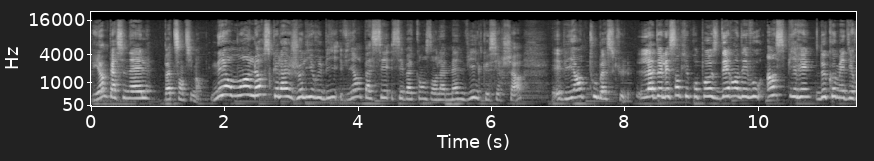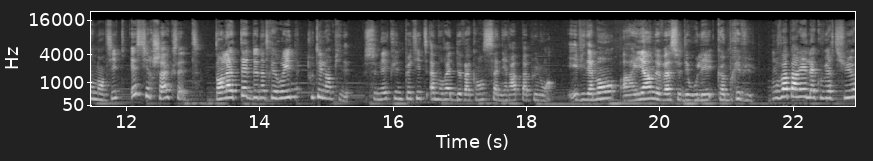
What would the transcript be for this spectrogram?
Rien de personnel, pas de sentiments. Néanmoins, lorsque la jolie Ruby vient passer ses vacances dans la même ville que Sirsha, eh bien tout bascule. L'adolescente lui propose des rendez-vous inspirés de comédies romantiques et Sirsha accepte. Dans la tête de notre héroïne, tout est limpide. Ce n'est qu'une petite amourette de vacances, ça n'ira pas plus loin. Évidemment, rien ne va se dérouler comme prévu. On va parler de la couverture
